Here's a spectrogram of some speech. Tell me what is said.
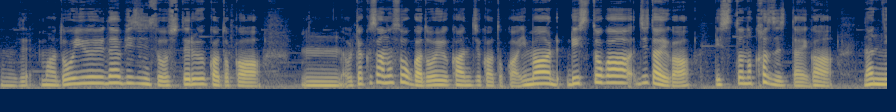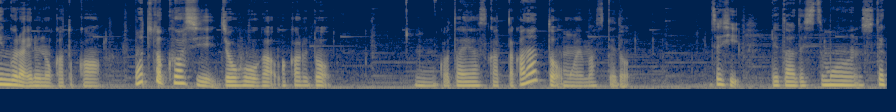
なのでまあどういうねビジネスをしてるかとかうんお客さんの層がどういう感じかとか今リストが自体がリストの数自体が何人ぐらいいるのかとかもうちょっと詳しい情報が分かると、うん、答えやすかったかなと思いますけど是非レターで質問して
